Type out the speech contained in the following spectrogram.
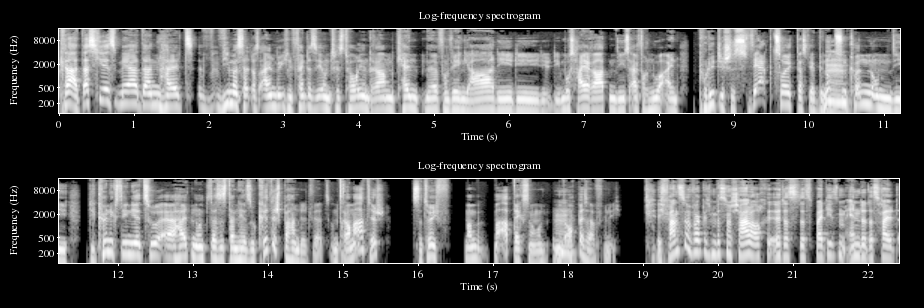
klar, das hier ist mehr dann halt, wie man es halt aus allen möglichen Fantasy- und Historiendramen kennt, ne, von wegen, ja, die, die, die muss heiraten, die ist einfach nur ein politisches Werkzeug, das wir benutzen mhm. können, um die, die Königslinie zu erhalten und dass es dann hier so kritisch behandelt wird und dramatisch, ist natürlich mal, mal Abwechslung und, mhm. und auch besser, finde ich. Ich fand es nur wirklich ein bisschen schade, auch, äh, dass das bei diesem Ende das halt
